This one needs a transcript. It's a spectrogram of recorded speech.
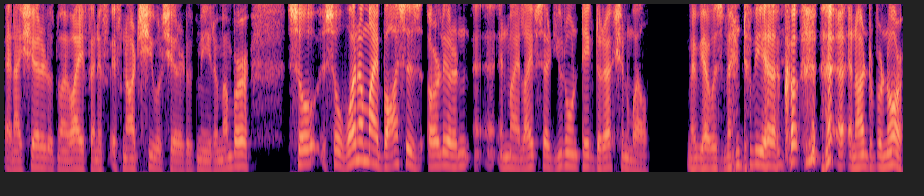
and I share it with my wife, and if, if not, she will share it with me. Remember, so so one of my bosses earlier in, in my life said, "You don't take direction well." Maybe I was meant to be a an entrepreneur.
